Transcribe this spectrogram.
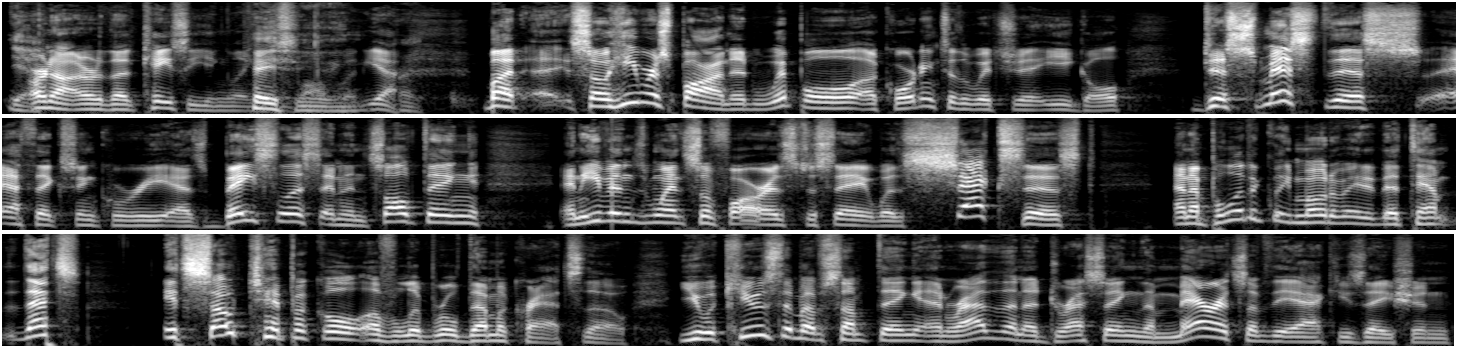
Yeah. Or not, or that Casey Yingling Casey is involved with. Yingling, Yeah. right. But uh, so he responded. Whipple, according to the Wichita Eagle, dismissed this ethics inquiry as baseless and insulting, and even went so far as to say it was sexist and a politically motivated attempt. That's it's so typical of liberal Democrats, though. You accuse them of something, and rather than addressing the merits of the accusation,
